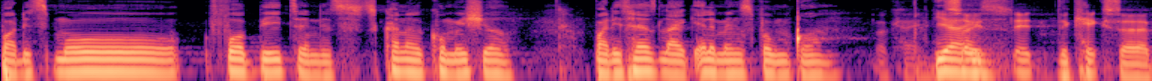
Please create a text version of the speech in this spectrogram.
but it's more four beat and it's kind of commercial, but it has like elements from Gqom. Okay. Yeah, So, it, the kicks are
